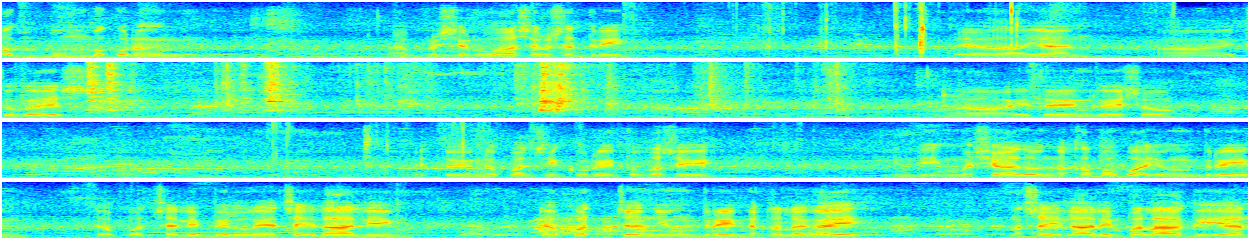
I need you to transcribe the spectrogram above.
pagbumba ko ng ah, pressure washer sa drain. Kaya ayan. Ah, ito guys. Ah, ito yun guys oh. Ito yung napansin ko rito kasi hindi masyadong nakababa yung drain. Dapat sa level na yan sa ilalim dapat dyan yung drain nakalagay. Nasa ilalim palagi yan.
